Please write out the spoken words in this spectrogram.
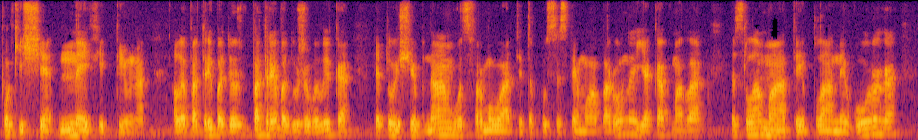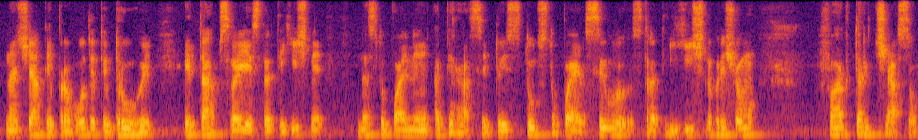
поки ще неефективна, але потреба потреба дуже велика для того, щоб нам от сформувати таку систему оборони, яка б могла зламати плани ворога, почати проводити другий етап своєї стратегічної наступальної операції. Тобто тут вступає в силу стратегічно, причому фактор часу.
